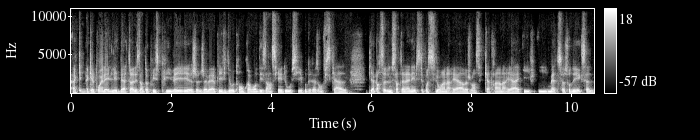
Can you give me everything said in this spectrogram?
à- à quel point les, les data des entreprises privées, je- j'avais appelé Vidéotron pour avoir des anciens dossiers pour des raisons fiscales. Puis à partir d'une certaine année, puis c'était pas si loin en arrière, là, je pense que c'est quatre ans en arrière, ils, ils mettent ça sur des Excel.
